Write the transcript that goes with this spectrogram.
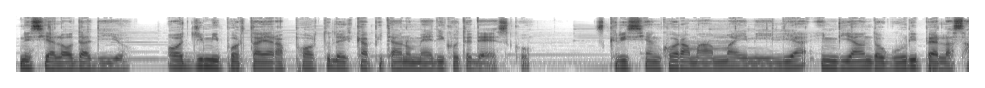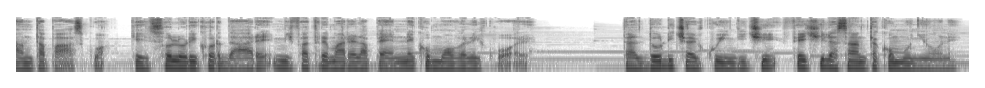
Ne sia loda a Dio. Oggi mi portai a rapporto del capitano medico tedesco, Scrissi ancora a mamma Emilia inviando auguri per la Santa Pasqua, che il solo ricordare mi fa tremare la penna e commuovere il cuore. Dal 12 al 15 feci la Santa Comunione.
